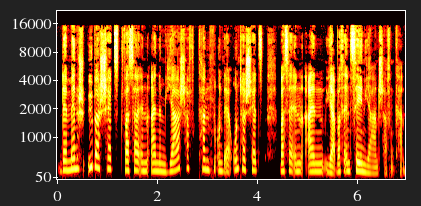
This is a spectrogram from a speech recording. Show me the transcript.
der Mensch überschätzt, was er in einem Jahr schaffen kann und er unterschätzt, was er in einem, ja, was er in zehn Jahren schaffen kann.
